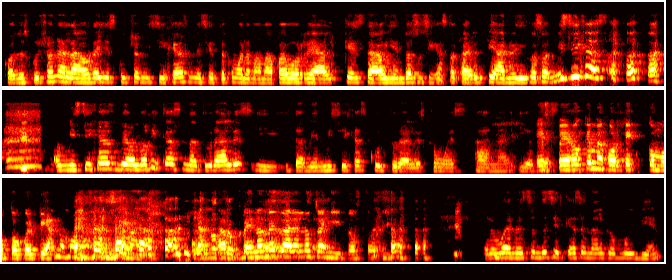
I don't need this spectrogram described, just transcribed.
Cuando escucho a Ana Laura y escucho a mis hijas, me siento como la mamá pavo real que está oyendo a sus hijas tocar el piano y digo, son mis hijas, o mis hijas biológicas naturales y, también mis hijas culturales como es Ana. Y Espero que mejor que como toco el piano, mamá. ya no toco. Apenas me salen los changuitos. Pero bueno, es un decir que hacen algo muy bien.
